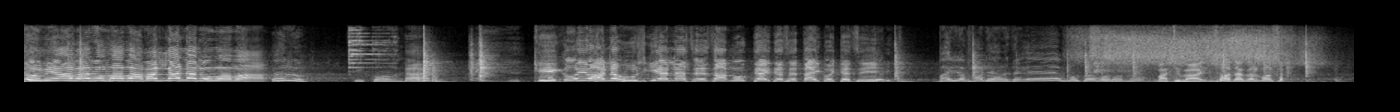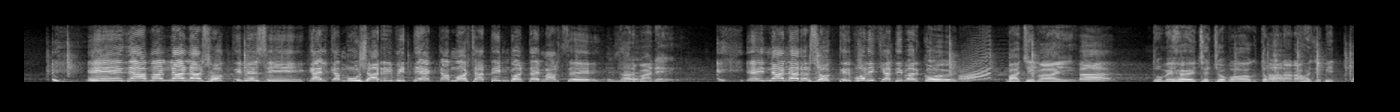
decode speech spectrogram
তুমি আমারও বাবা আমার নানারও বাবা। এরু কি কয়? কি কই হানা হুশ জ্ঞান আছে জামুক দাইতেছে তাই কইতেছি। বাইরে ফাড়ে আর দেখ এ মুসলমান না? মাঝি ভাই। সদাগর মশাই। এই যে আমার নানা শক্তি বেশি কালকা মুশারির ভিতরে একটা মশা তিন ঘন্টায় মারছে। এই যে- তার মানে? এই নানার শক্তির পরীক্ষা দিবার কই? মাঝি ভাই তুমি হয়েছে যুবক তোমার নানা হয়েছে ভিত্ত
